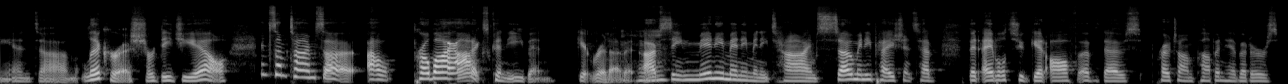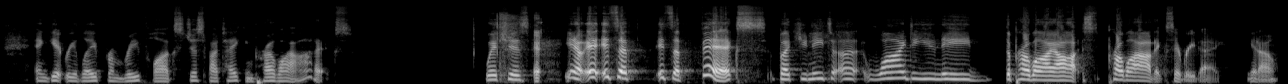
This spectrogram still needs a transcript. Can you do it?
and um, licorice or DGL. And sometimes uh, I'll, probiotics can even get rid of it. Mm-hmm. I've seen many, many, many times. So many patients have been able to get off of those proton pump inhibitors and get relief from reflux just by taking probiotics. Which is, eh you know, it, it's a it's a fix, but you need to. Uh, why do you need the probiotics probiotics every day? You know.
